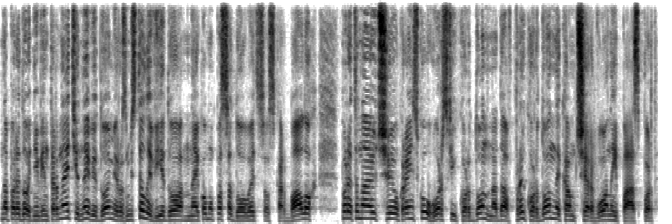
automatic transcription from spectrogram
Напередодні в інтернеті невідомі розмістили відео, на якому посадовець Оскар Балох, перетинаючи українсько-угорський кордон, надав прикордонникам червоний паспорт.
